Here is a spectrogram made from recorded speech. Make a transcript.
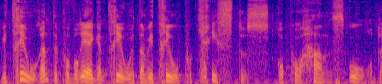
Vi tror inte på vår egen tro utan vi tror på Kristus och på hans ord.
